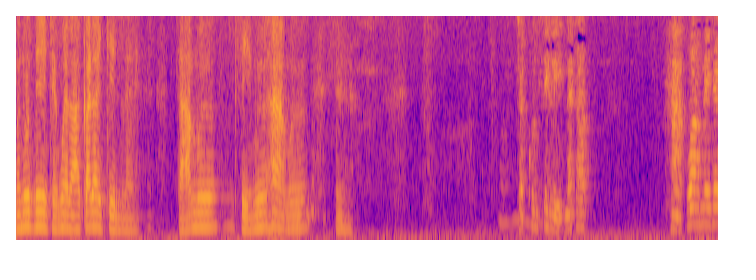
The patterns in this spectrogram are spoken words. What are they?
มนุษย์นี่ถึงเวลาก็ได้กินเลยสามมือ้อสี่มือ้อห้ามือ้อ จากคุณสิรินะครับ หากว่าไม่ได้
